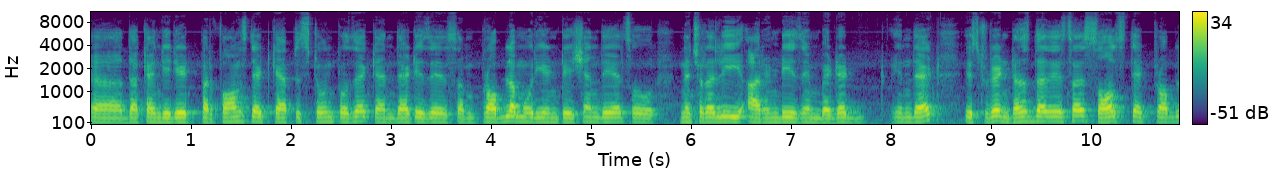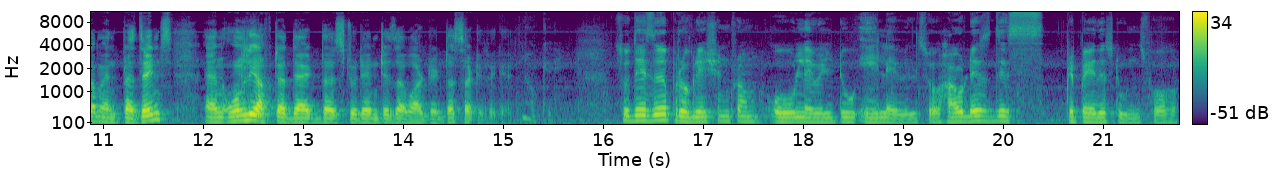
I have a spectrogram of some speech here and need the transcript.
uh, the candidate performs that capstone project and that is a, some problem orientation there. So naturally r&d is embedded in that the student does the research, solves that problem and presents and only after that the student is awarded the certificate. Okay. So there's a progression from O level to A level. So how does this prepare the students for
